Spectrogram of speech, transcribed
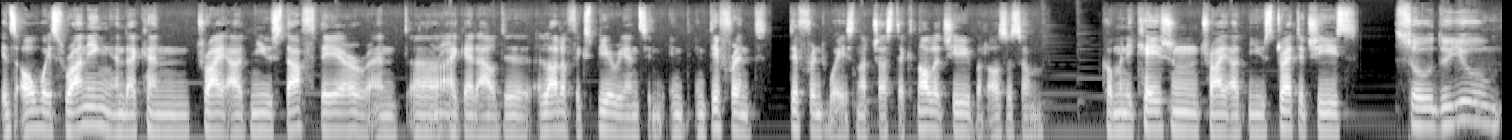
it's always running, and I can try out new stuff there, and uh, Right. I get out a, a lot of experience in, in, in different different ways, not just technology, but also some communication. Try out new strategies. So, do you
